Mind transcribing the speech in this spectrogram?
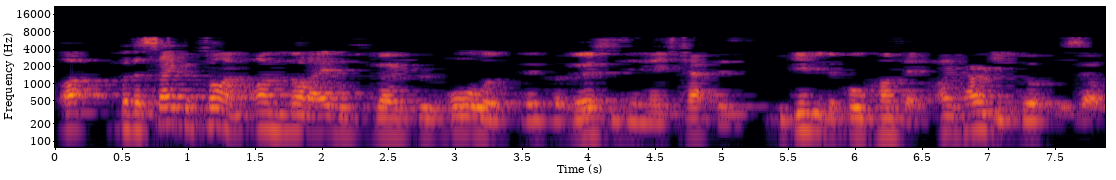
I, for the sake of time, I'm not able to go through all of the, the verses in these chapters to give you the full context. I encourage you to do it for yourself.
